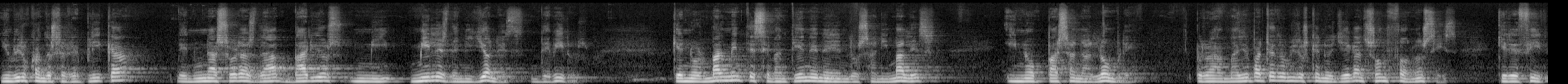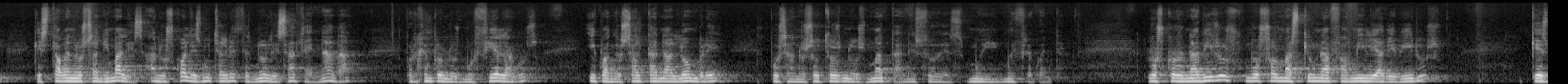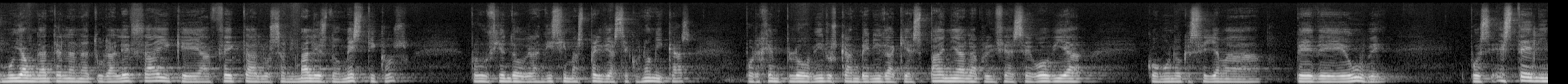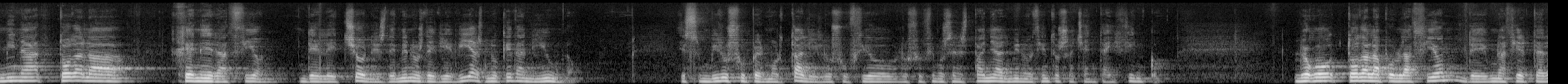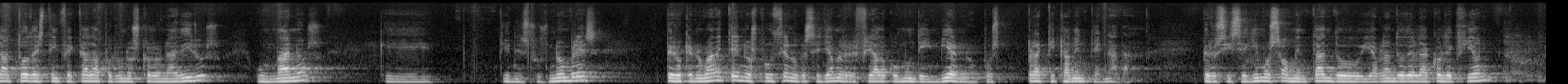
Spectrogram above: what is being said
Y un virus cuando se replica en unas horas da varios miles de millones de virus que normalmente se mantienen en los animales y no pasan al hombre. Pero la mayor parte de los virus que nos llegan son zoonosis Quiere decir que estaban en los animales, a los cuales muchas veces no les hace nada, por ejemplo en los murciélagos, y cuando saltan al hombre, pues a nosotros nos matan. Eso es muy, muy frecuente. Los coronavirus no son más que una familia de virus que es muy abundante en la naturaleza y que afecta a los animales domésticos, produciendo grandísimas pérdidas económicas. Por ejemplo, virus que han venido aquí a España, la provincia de Segovia, como uno que se llama PDV, pues este elimina toda la generación de lechones de menos de 10 días, no queda ni uno. Es un virus supermortal y lo, sufrió, lo sufrimos en España en 1985. Luego, toda la población de una cierta edad, toda está infectada por unos coronavirus humanos que tienen sus nombres, pero que normalmente nos producen lo que se llama el resfriado común de invierno, pues prácticamente nada. Pero si seguimos aumentando y hablando de la colección,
